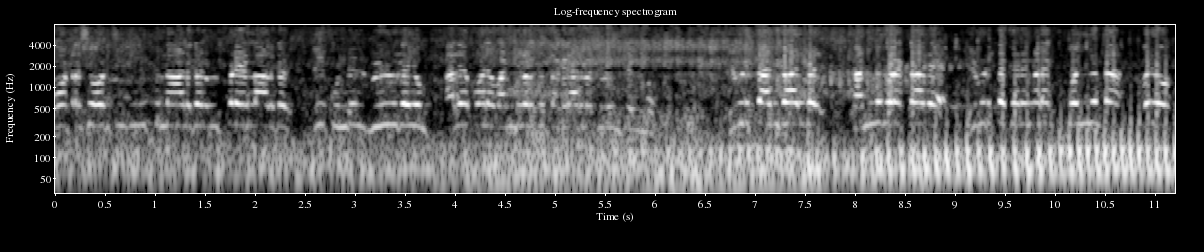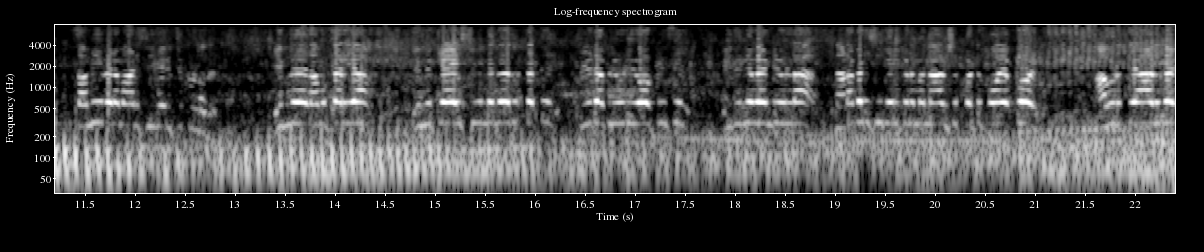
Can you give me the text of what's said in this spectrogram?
ഓട്ടോറിക്ഷ ഓടിച്ച് ജീവിക്കുന്ന ആളുകൾ ഉൾപ്പെടെയുള്ള ആളുകൾ ഈ കുണ്ടിൽ വീഴുകയും അതേപോലെ വണ്ടികൾക്ക് തകരാറ് പറ്റുകയും ചെയ്യുന്നു. ഇവിടുത്തെ അധികാരികൾ കണ്ണു തുറക്കാതെ ഇവിടുത്തെ ജനങ്ങളെ കൊല്ലുന്ന ഒരു സമീപനമാണ് സ്വീകരിച്ചിട്ടുള്ളത്. ഇന്ന് നമുക്കറിയാം ഇന്ന് കെ എസ് യുവിന്റെ നേതൃത്വത്തിൽ പി ഡബ്ല്യു ഡി ഓഫീസിൽ ഇതിനു വേണ്ടിയുള്ള നടപടി സ്വീകരിക്കണമെന്ന് ആവശ്യപ്പെട്ടു പോയപ്പോൾ അവിടുത്തെ ആളുകൾ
